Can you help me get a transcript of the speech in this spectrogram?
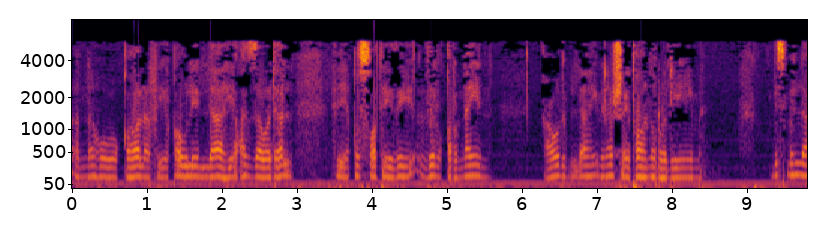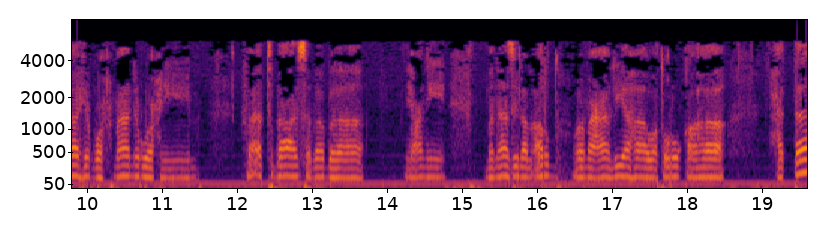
أنه قال في قول الله عز وجل في قصة ذي, ذي القرنين أعوذ بالله من الشيطان الرجيم. بسم الله الرحمن الرحيم. فأتبع سببا يعني منازل الأرض ومعاليها وطرقها حتى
